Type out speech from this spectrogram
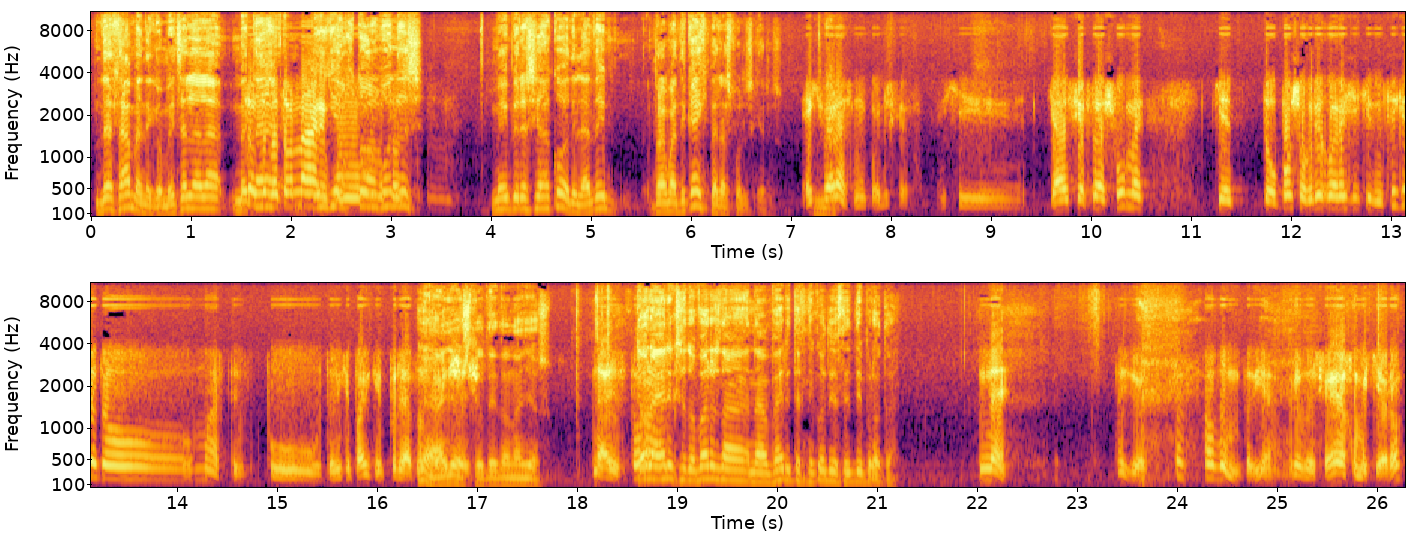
δεν θα έμενε και ο Μίτσελ, αλλά μετά Τότε με τον Άρη πήγε που- 8 με αγώνες με υπηρεσιακό. Δηλαδή, πραγματικά έχει περάσει πολύ καιρός. Έχει περάσει, ναι, πολύ καιρό. Έχει... Και αν σκεφτώ, ας πούμε, και το πόσο γρήγορα έχει κινηθεί και το Μάρτιν που τον είχε πάρει και πριν από το Ναι, τέλος. αλλιώς τότε ήταν αλλιώς. Ναι, αλλιώς. Τώρα έριξε το βάρος να, να φέρει τεχνικό διευθυντή πρώτα. Ναι. Δεν ξέρω. Θα, θα δούμε, παιδιά. Πρέπει να σε- Έχουμε καιρό.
